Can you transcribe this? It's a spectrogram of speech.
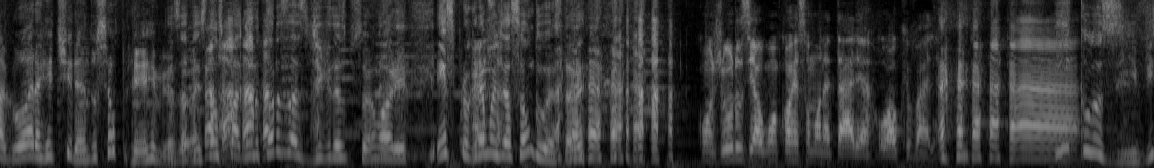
agora retirando o seu prêmio. Exatamente, estamos pagando todas as dívidas pro senhor Mauri. Esse programa já são duas, tá? Com juros e alguma correção monetária ou algo que vale. Inclusive,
